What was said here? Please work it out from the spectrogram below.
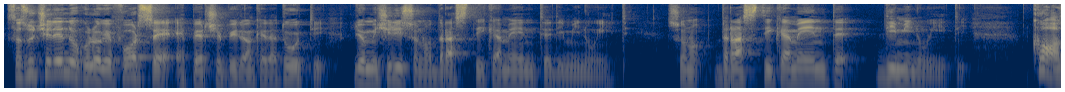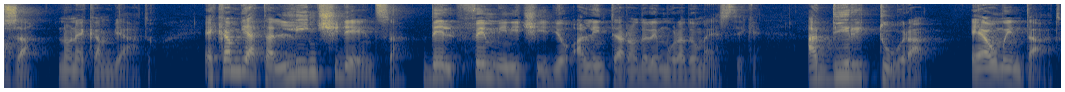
sta succedendo quello che forse è percepito anche da tutti, gli omicidi sono drasticamente diminuiti, sono drasticamente diminuiti. Cosa non è cambiato? È cambiata l'incidenza del femminicidio all'interno delle mura domestiche. Addirittura è aumentato.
